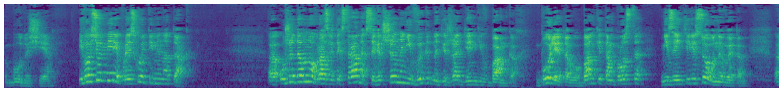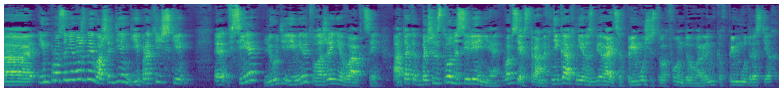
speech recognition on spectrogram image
будущее. И во всем мире происходит именно так. Э, уже давно в развитых странах совершенно невыгодно держать деньги в банках. Более того, банки там просто не заинтересованы в этом. Э, им просто не нужны ваши деньги. И практически э, все люди имеют вложения в акции. А так как большинство населения во всех странах никак не разбирается в преимуществах фондового рынка, в премудростях,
